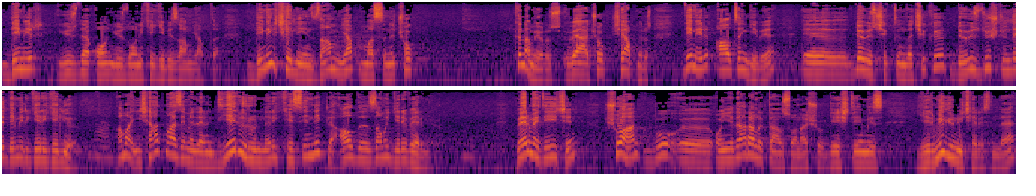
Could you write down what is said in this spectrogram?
Demir yüzde on, yüzde on iki gibi zam yaptı. Demir çeliğin zam yapmasını çok kınamıyoruz veya çok şey yapmıyoruz. Demir altın gibi e, döviz çıktığında çıkıyor, döviz düştüğünde demir geri geliyor. Ama inşaat malzemelerinin diğer ürünleri kesinlikle aldığı zamı geri vermiyor. Vermediği için şu an bu e, 17 Aralık'tan sonra şu geçtiğimiz 20 gün içerisinde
